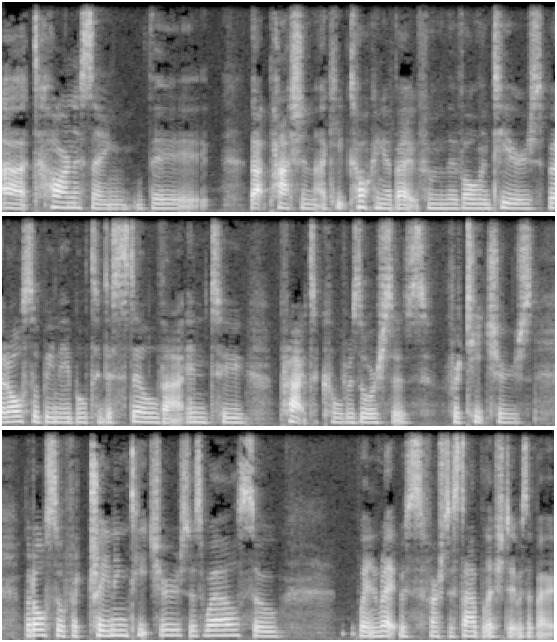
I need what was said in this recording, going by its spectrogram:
at harnessing the that passion that I keep talking about from the volunteers, but also being able to distill that into practical resources for teachers, but also for training teachers as well. So when RET was first established, it was about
